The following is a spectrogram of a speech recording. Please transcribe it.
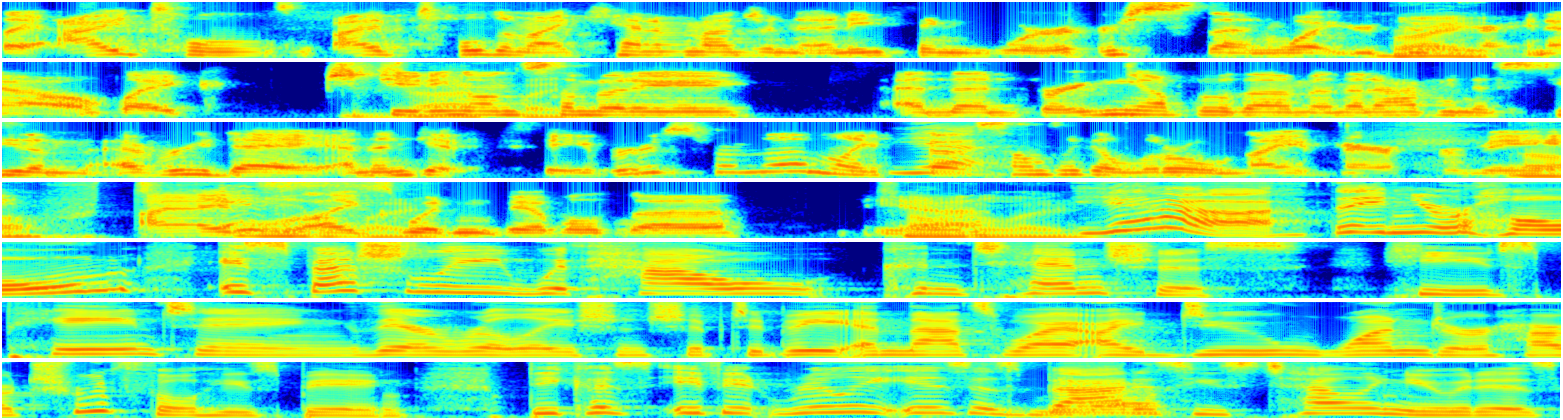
like, I told, I've told him I can't imagine anything worse than what you're doing Right. right, now. Like cheating on somebody and then breaking up with them and then having to see them every day and then get favors from them. Like, Yeah. that sounds like a literal nightmare for me. Oh, I like wouldn't be able to, yeah. totally. Yeah, in your home, especially with how contentious he's painting their relationship to be. And that's why I do wonder how truthful he's being. Because if it really is as bad Yeah. as he's telling you it is,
